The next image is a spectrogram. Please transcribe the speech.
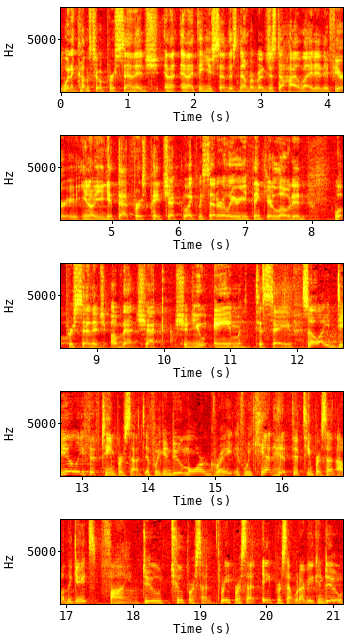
when it comes to a percentage, and, and, I think you said this number, but just to highlight it, if you're, you know, you get that first paycheck, like we said earlier, you think you're loaded. What percentage of that check should you aim to save? So ideally 15%. If we can do more, great. If we can't hit 15% out of the gates, fine. Do 2%, 3%, 8%, whatever you can do.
